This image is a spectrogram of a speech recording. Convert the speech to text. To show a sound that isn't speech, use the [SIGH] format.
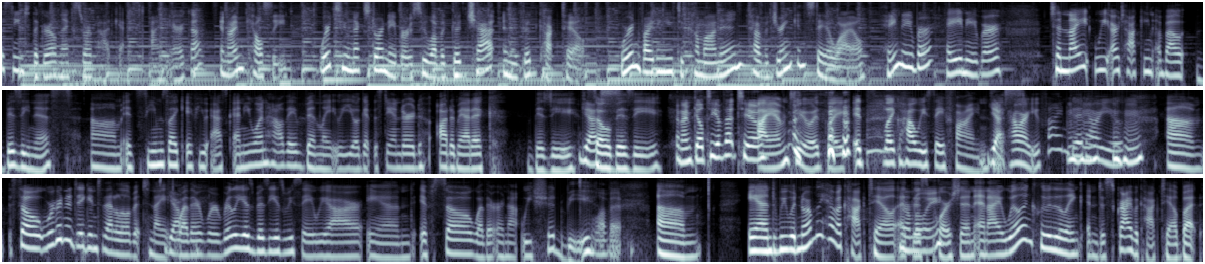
listening to the Girl Next Door podcast. I'm Erica. And I'm Kelsey. We're two next door neighbors who love a good chat and a good cocktail. We're inviting you to come on in, have a drink, and stay a while. Hey, neighbor. Hey, neighbor. Tonight we are talking about busyness. Um, it seems like if you ask anyone how they've been lately, you'll get the standard automatic busy. Yes. So busy. And I'm guilty of that too. I am too. It's [LAUGHS] like it's like how we say fine. Like, Yes. how are you? Fine, good. How Mhm, are you? mhm. Um, so we're gonna dig into that a little bit tonight, Yep. whether we're really as busy as we say we are, and if so, whether or not we should be. Love it. Um, and we would normally have a cocktail at Normally. this portion, and I will include the link and describe a cocktail, but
